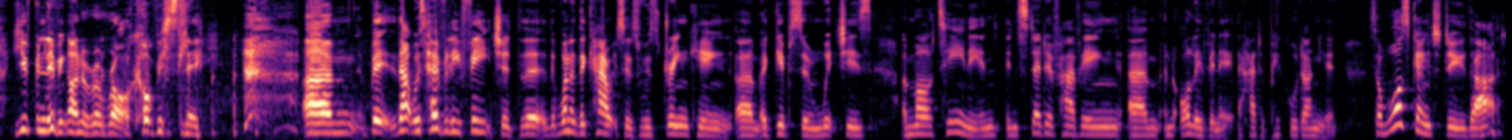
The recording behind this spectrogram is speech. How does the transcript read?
you've been living under a rock, obviously. Um, but that was heavily featured. The, the, one of the characters was drinking um, a Gibson, which is a martini, and instead of having um, an olive in it, it had a pickled onion. So I was going to do that.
